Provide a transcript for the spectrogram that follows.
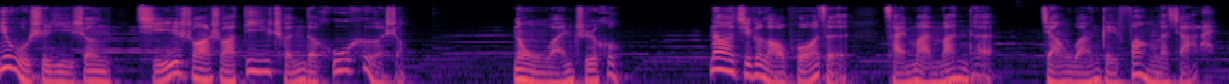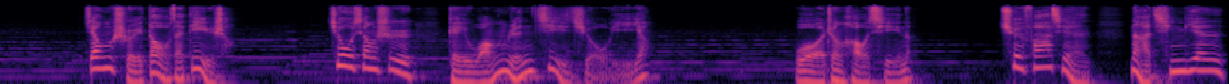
又是一声齐刷刷低沉的呼喝声。弄完之后，那几个老婆子才慢慢的将碗给放了下来，将水倒在地上，就像是给亡人祭酒一样。我正好奇呢，却发现那青烟。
